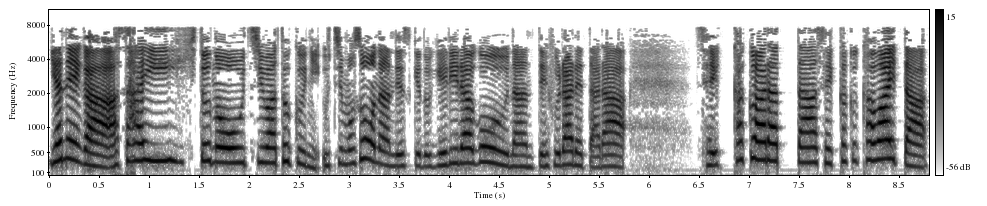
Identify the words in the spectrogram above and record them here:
屋根が浅い人のお家は特に、うちもそうなんですけど、ゲリラ豪雨なんて降られたら、せっかく洗った、せっかく乾いた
